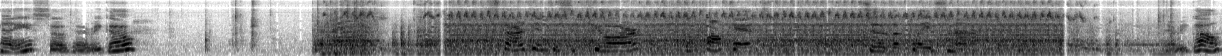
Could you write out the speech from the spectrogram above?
Okay, so there we go. Starting to secure the pocket to the placemat. There we go.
